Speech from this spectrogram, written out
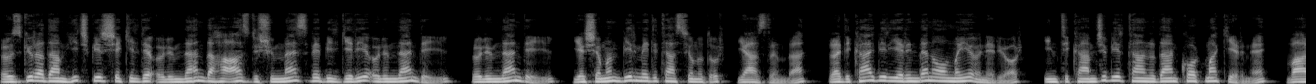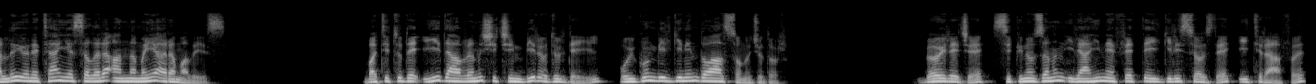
özgür adam hiçbir şekilde ölümden daha az düşünmez ve bilgeliği ölümden değil, ölümden değil, yaşamın bir meditasyonudur, yazdığında, radikal bir yerinden olmayı öneriyor, intikamcı bir tanrıdan korkmak yerine, varlığı yöneten yasaları anlamayı aramalıyız. Batitude iyi davranış için bir ödül değil, uygun bilginin doğal sonucudur. Böylece, Spinoza'nın ilahi nefretle ilgili sözde itirafı,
